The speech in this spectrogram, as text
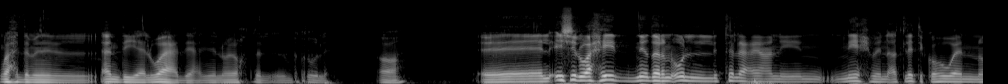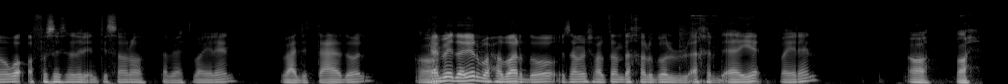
واحدة من الأندية الواعدة يعني إنه ياخذ البطولة. آه. الإشي الوحيد نقدر نقول اللي طلع يعني منيح من أتلتيكو هو إنه وقف سلسلة الانتصارات تبعت بايرن. بعد التعادل. أوه. كان بيقدر يربحوا برضه إذا مش غلطان دخلوا جول بالاخر دقايق بايرن. آه صح.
